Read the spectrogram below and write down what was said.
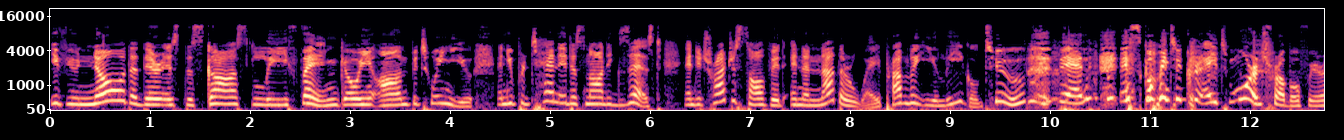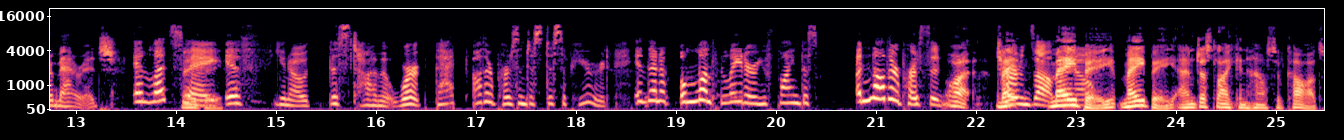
If you know that there is this ghastly thing going on between you and you pretend it does not exist and you try to solve it in another way, probably illegal too, then it's going to create more trouble for your marriage. And let's say Maybe. if, you know, this time at work, that other person just disappeared. And then a, a month later, you find this another person right. may- turns up. you Maybe, know? maybe, and just like in House of Cards,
